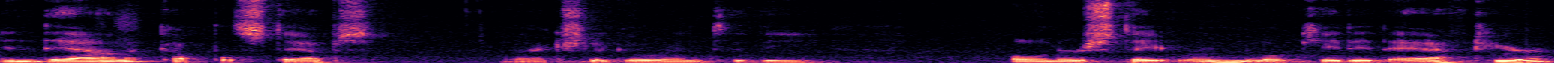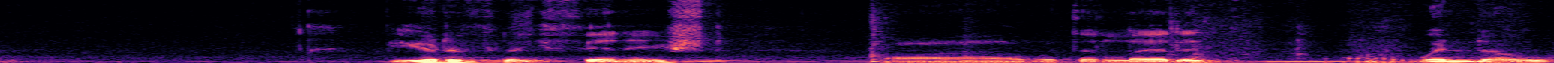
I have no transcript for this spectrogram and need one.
and down a couple steps. We actually go into the owner's stateroom located aft here. Beautifully finished uh, with a leaded uh, window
